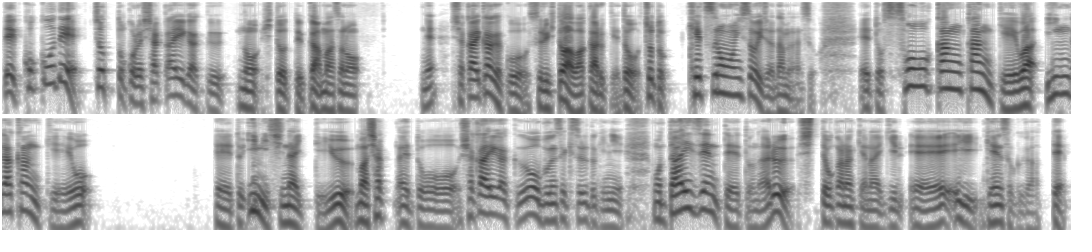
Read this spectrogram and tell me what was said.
で、ここで、ちょっとこれ社会学の人っていうか、まあその、ね、社会科学をする人はわかるけど、ちょっと結論を急いじゃダメなんですよ。えっと、相関関係は因果関係をえっ、と、意味しないっていう、まあ、社、えっ、と、社会学を分析するときに、もう大前提となる知っておかなきゃない、えー、いい原則があって、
